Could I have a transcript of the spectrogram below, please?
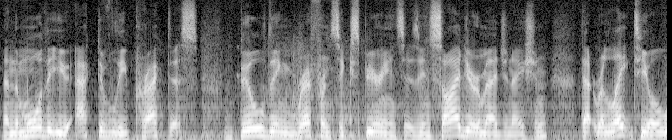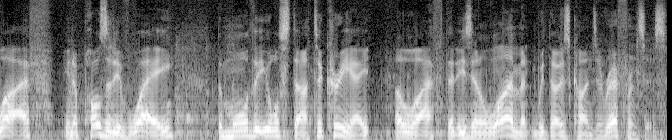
And the more that you actively practice building reference experiences inside your imagination that relate to your life in a positive way, the more that you'll start to create a life that is in alignment with those kinds of references.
